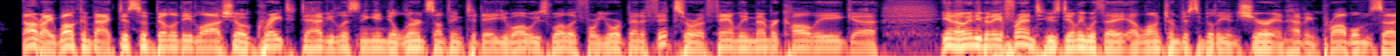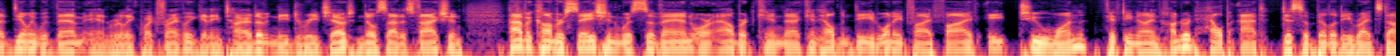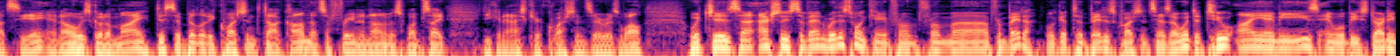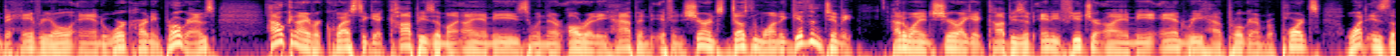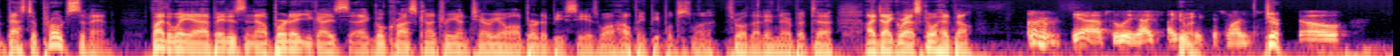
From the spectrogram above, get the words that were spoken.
All right, welcome back. Disability Law Show. Great to have you listening in. You'll learn something today. You always will, if for your benefits or a family member, colleague, uh, you know, anybody, a friend who's dealing with a, a long-term disability insurer and having problems uh, dealing with them, and really, quite frankly, getting tired of it, need to reach out. No satisfaction. Have a conversation with Sivan or Albert can uh, can help indeed. One eight five five eight two one fifty nine hundred. Help at disabilityrights.ca, and always go to my disability questions.com. That's a free and anonymous website. You can ask your questions there as well, which is uh, actually, Sivan, where this one came from, from, uh, from Beta. We'll get to Beta's question. It says, I went to two IMEs and will be starting behavioral and work hardening programs. How can I request to get copies of my IMEs when they're already happened if insurance doesn't want to give them to me? How do I ensure I get copies of any future IME and rehab program reports? What is the best approach, Sivan? By the way, uh, Beta's in Alberta. You guys uh, go cross country, Ontario, Alberta, BC as well, helping people. Just want to throw that in there. But uh, I digress. Go ahead, Bell. yeah, absolutely. I, I can yeah, take this one. Sure. So,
